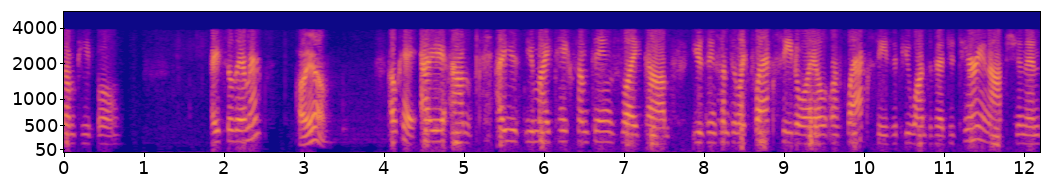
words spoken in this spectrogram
some people. Are you still there, Max? I am. Okay, I um I use you might take some things like um using something like flaxseed oil or flax seeds if you want the vegetarian option and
